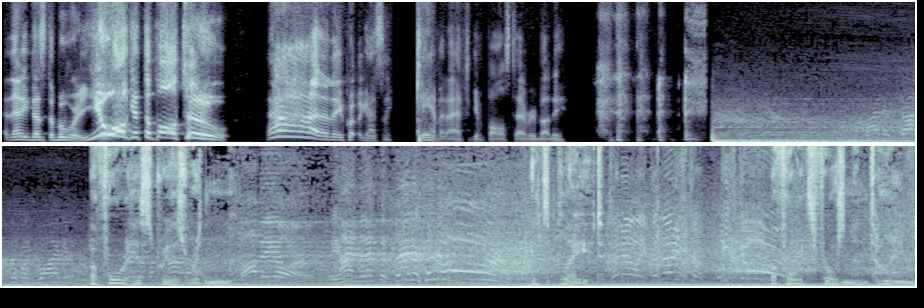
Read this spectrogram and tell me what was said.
and then he does the move where you all get the ball too. Ah, and then the equipment guy's like, damn it, I have to give balls to everybody. Before history is written, it's played. Before it's frozen in time,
